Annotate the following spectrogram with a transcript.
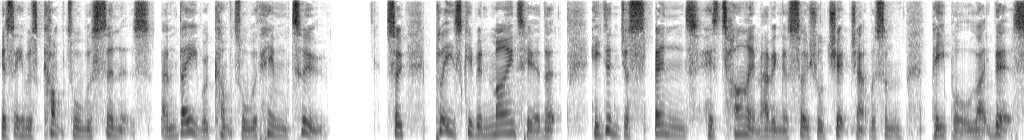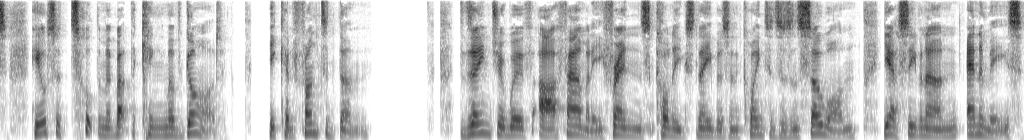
is that he was comfortable with sinners, and they were comfortable with him too. So please keep in mind here that he didn't just spend his time having a social chit chat with some people like this, he also taught them about the kingdom of God. He confronted them. The danger with our family, friends, colleagues, neighbours, and acquaintances, and so on, yes, even our enemies,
